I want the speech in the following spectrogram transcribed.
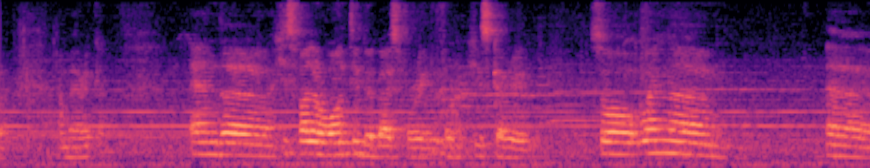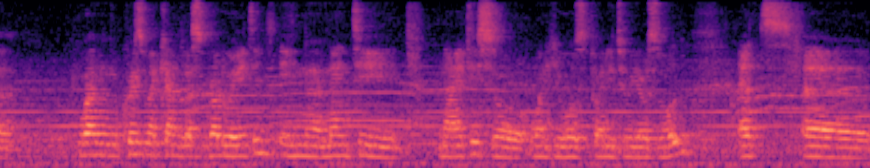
uh, America. And uh, his father wanted the best for him, for his career. So when um, uh, when Chris McCandless graduated in uh, 1990, so when he was 22 years old, at uh,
